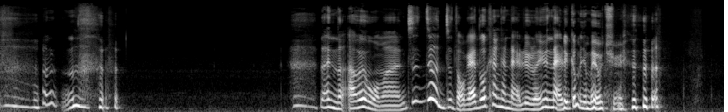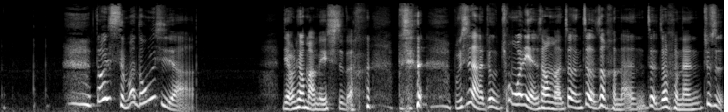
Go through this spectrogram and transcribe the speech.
嗯嗯，那你能安慰我吗？这这这早该多看看奶绿了，因为奶绿根本就没有群。都什么东西啊？聊聊嘛，没事的，不是不是啊，就冲我脸上嘛，这这这很难，这这很难，就是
